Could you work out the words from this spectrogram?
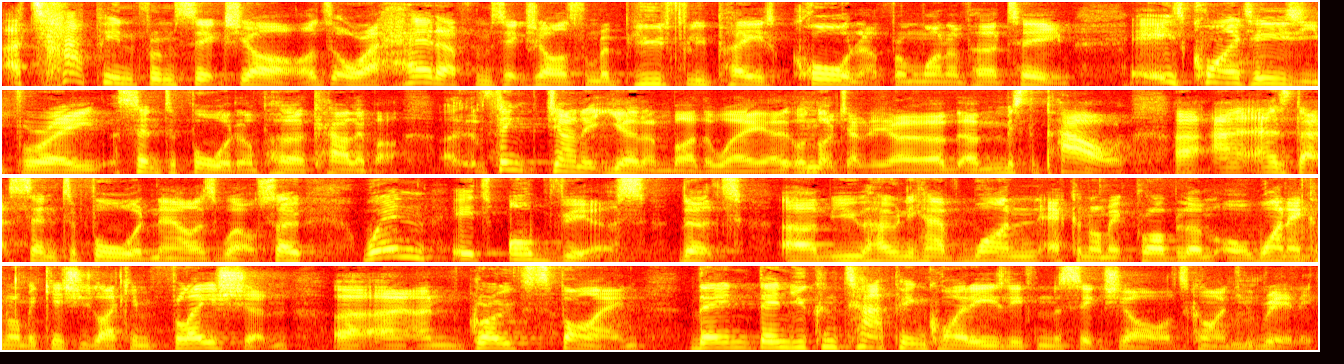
a tap in from six yards or a header from six yards from a beautifully placed corner from one of her team is quite easy for a centre forward of her calibre. Uh, think Janet Yellen, by the way, uh, or not Janet, uh, uh Mr. Powell, uh, as that centre forward now as well. So when it's obvious that um, you only have one economic problem or one economic issue like inflation uh, and growth's fine, then, then you can tap in quite easily from the six yards, can't you, mm. really?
